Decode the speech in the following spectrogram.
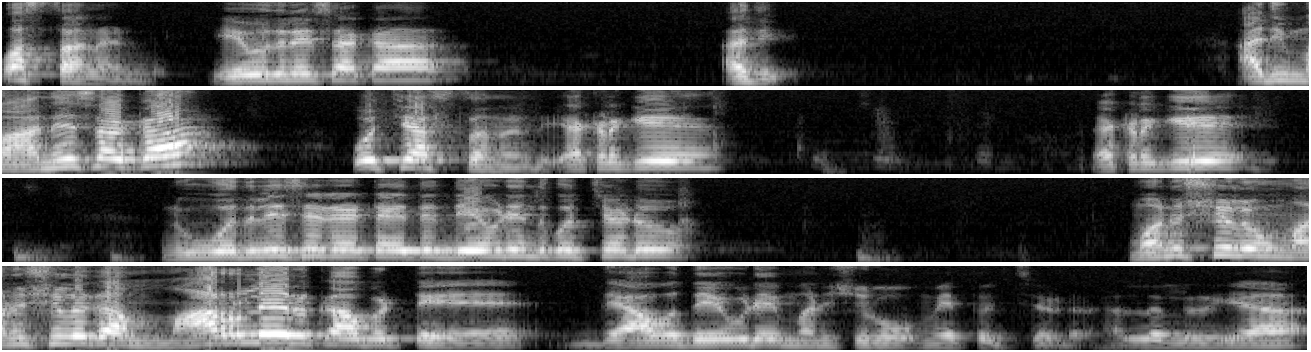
వస్తానండి. ఏ వదిలేశాక? అది. అది మానేశాక వచ్చేస్తానండి. ఎక్కడికి? ఎక్కడికి? నువ్వు వదిలేసేటట్టయితే దేవుడు ఎందుకు వచ్చాడు? మనుషులు మనుషులుగా మారలేరు కాబట్టి దేవదేవుడే మనిషి రూపం అయితే వచ్చాడు. హల్లెలూయా.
